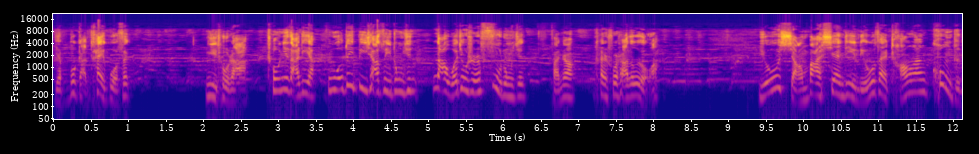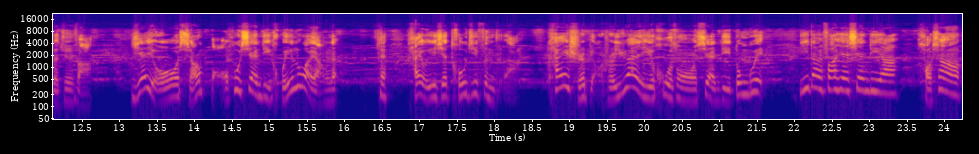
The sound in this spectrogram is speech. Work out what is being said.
也不敢太过分。你瞅啥？瞅你咋地呀？我对陛下最忠心，那我就是副忠心。反正看说啥都有啊。有想把献帝留在长安控制的军阀，也有想保护献帝回洛阳的。哼，还有一些投机分子啊，开始表示愿意护送献帝东归，一旦发现献帝啊好像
